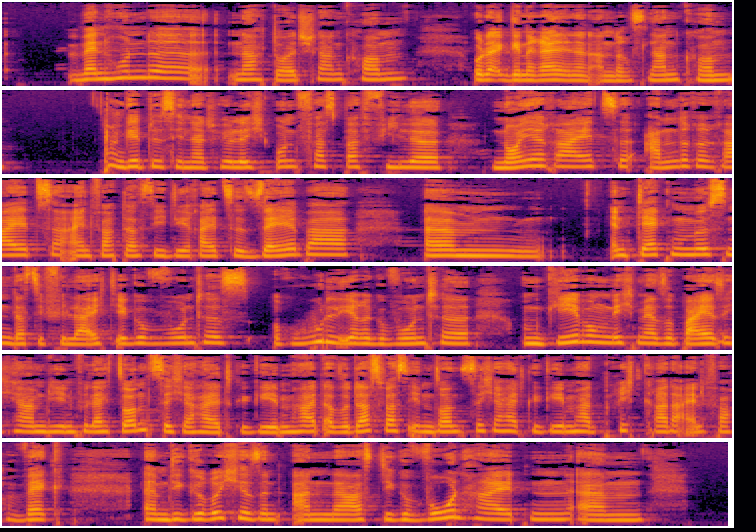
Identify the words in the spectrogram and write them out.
wenn Hunde nach Deutschland kommen oder generell in ein anderes Land kommen, dann gibt es hier natürlich unfassbar viele neue Reize, andere Reize, einfach, dass sie die Reize selber ähm, entdecken müssen, dass sie vielleicht ihr gewohntes Rudel, ihre gewohnte Umgebung nicht mehr so bei sich haben, die ihnen vielleicht sonst Sicherheit gegeben hat. Also das, was ihnen sonst Sicherheit gegeben hat, bricht gerade einfach weg. Ähm, die Gerüche sind anders, die Gewohnheiten, ähm,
